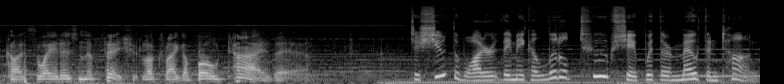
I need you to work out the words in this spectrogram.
because the way it is in the fish, it looks like a bow tie there. To shoot the water, they make a little tube shape with their mouth and tongue,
